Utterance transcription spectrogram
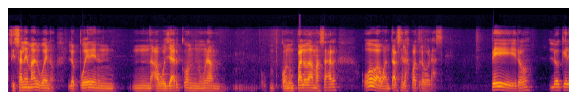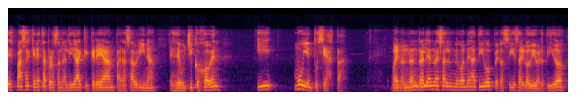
Si sale mal, bueno, lo pueden mm, abollar con, una, con un palo de amasar o aguantarse las cuatro horas. Pero lo que les pasa es que en esta personalidad que crean para Sabrina es de un chico joven y muy entusiasta. Bueno, en realidad no es algo negativo, pero sí es algo divertido.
